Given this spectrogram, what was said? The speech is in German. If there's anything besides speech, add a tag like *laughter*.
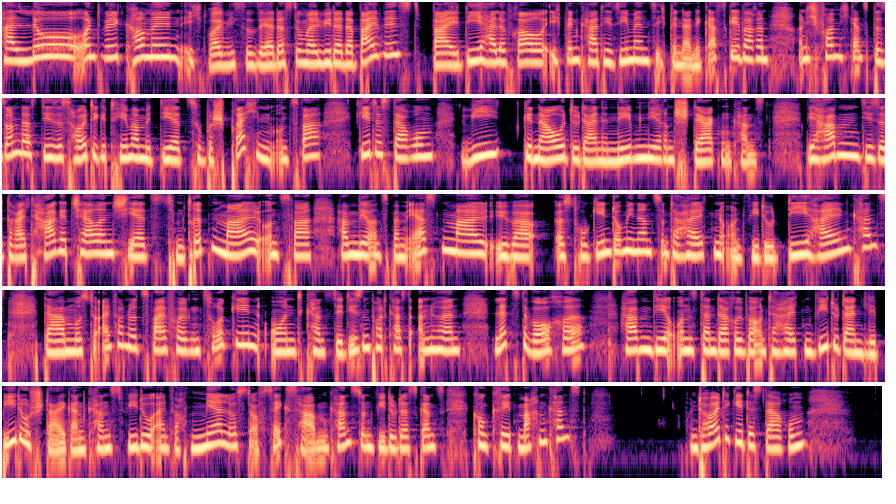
Hallo und willkommen. Ich freue mich so sehr, dass du mal wieder dabei bist bei Die Halle Frau. Ich bin Kathi Siemens, ich bin deine Gastgeberin und ich freue mich ganz besonders, dieses heutige Thema mit dir zu besprechen. Und zwar geht es darum, wie genau du deine Nebennieren stärken kannst. Wir haben diese drei Tage Challenge jetzt zum dritten Mal und zwar haben wir uns beim ersten Mal über Östrogendominanz unterhalten und wie du die heilen kannst. Da musst du einfach nur zwei Folgen zurückgehen und kannst dir diesen Podcast anhören. Letzte Woche haben wir uns dann darüber unterhalten, wie du dein Libido steigern kannst, wie du einfach mehr Lust auf Sex haben kannst und wie du das ganz konkret machen kannst. Und heute geht es darum,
